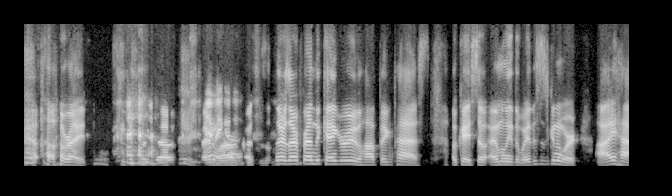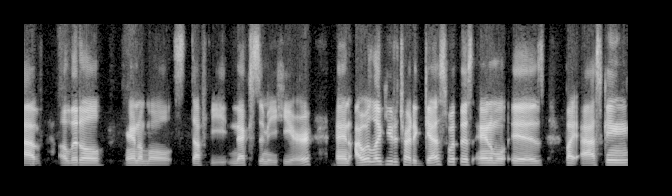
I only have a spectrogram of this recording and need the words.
All right. there we go. There's our friend the kangaroo hopping past. Okay, so Emily, the way this is going to work, I have a little animal stuffy next to me here, and I would like you to try to guess what this animal is by asking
